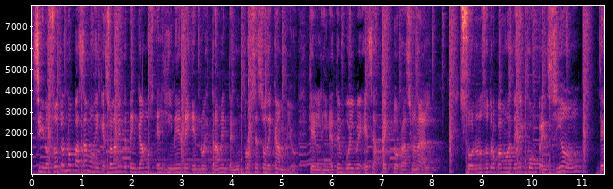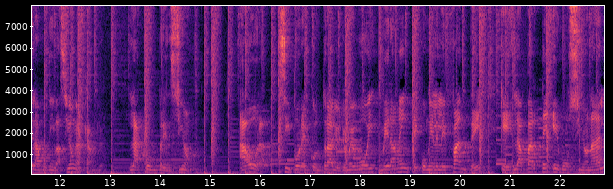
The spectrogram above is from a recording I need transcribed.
si nosotros nos basamos en que solamente tengamos el jinete en nuestra mente, en un proceso de cambio, que el jinete envuelve ese aspecto racional, solo nosotros vamos a tener comprensión de la motivación al cambio. La comprensión. Ahora, si por el contrario yo me voy meramente con el elefante, que es la parte emocional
